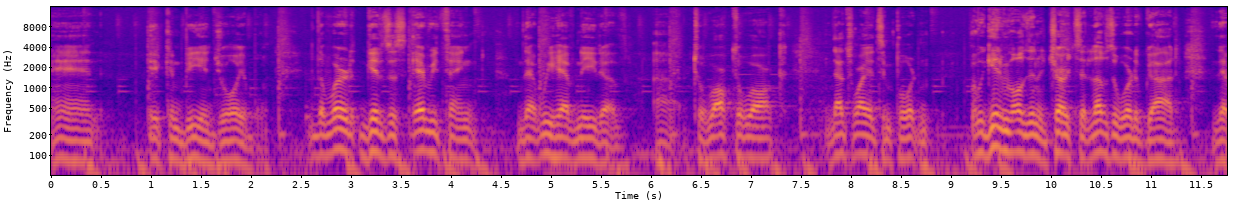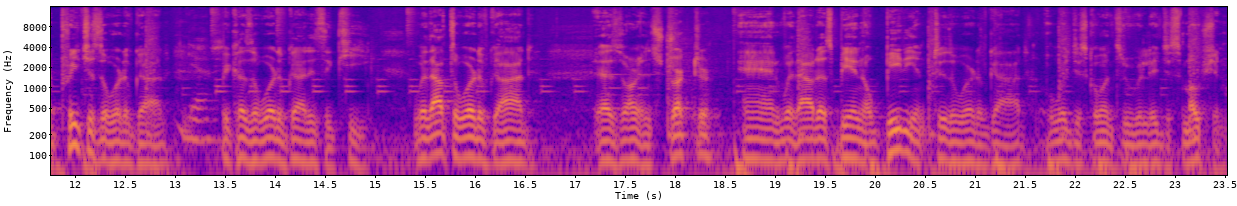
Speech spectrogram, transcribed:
and it can be enjoyable the word gives us everything that we have need of uh, to walk the walk that's why it's important we get involved in a church that loves the word of god that preaches the word of god Yes. because the word of god is the key without the word of god as our instructor and without us being obedient to the word of God, we're just going through religious motion.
